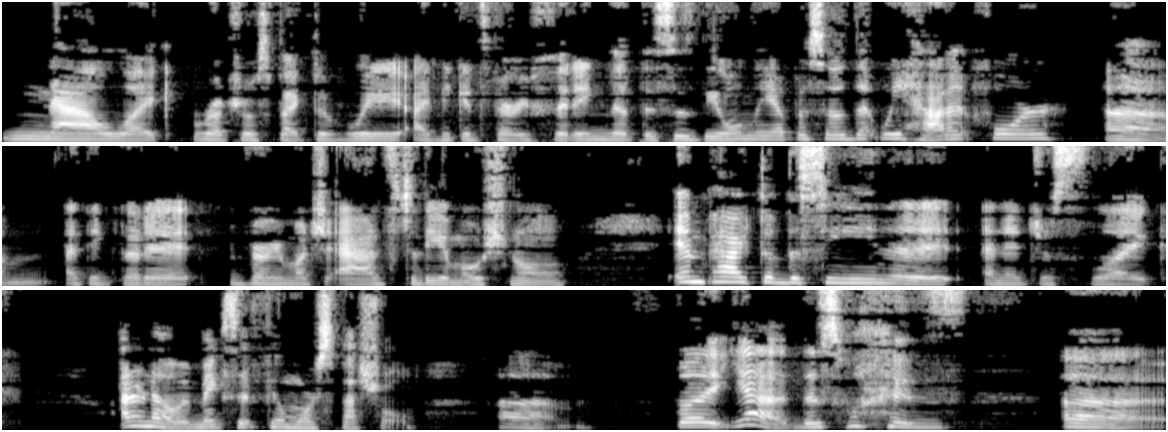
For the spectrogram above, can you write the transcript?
now like retrospectively i think it's very fitting that this is the only episode that we had it for. Um i think that it very much adds to the emotional impact of the scene. It, and it just like i don't know it makes it feel more special. Um but yeah this was uh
